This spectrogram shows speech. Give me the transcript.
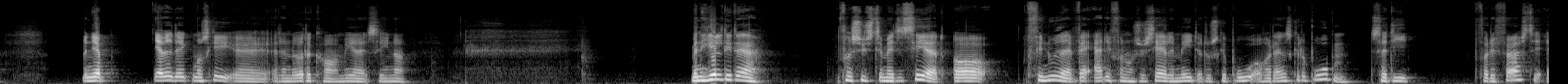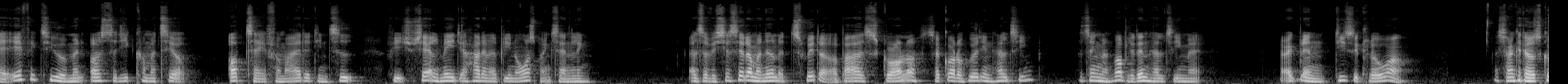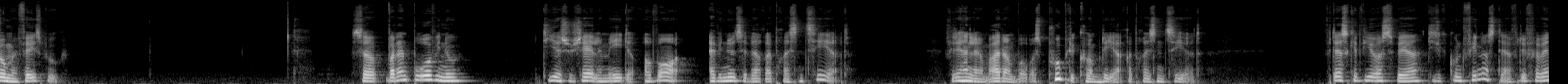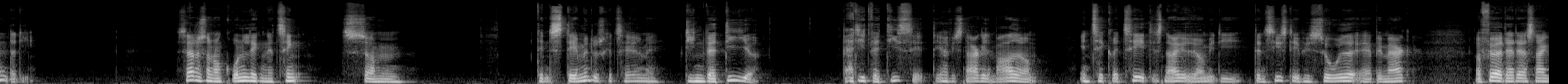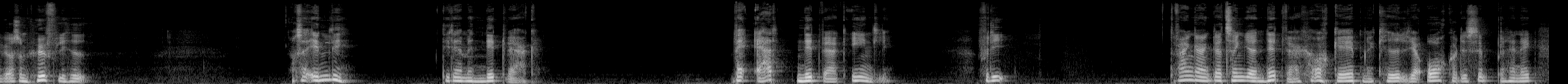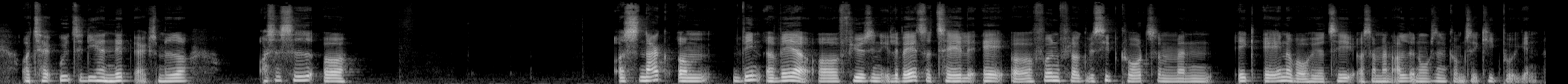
Men jeg, jeg ved det ikke, måske øh, er det noget, der kommer mere af senere. Men hele det der, for systematiseret og finde ud af, hvad er det for nogle sociale medier, du skal bruge, og hvordan skal du bruge dem, så de for det første er effektive, men også så de ikke kommer til at optage for meget af din tid, fordi sociale medier har det med at blive en overspringshandling. Altså hvis jeg sætter mig ned med Twitter og bare scroller, så går der hurtigt en halv time. Så tænker man, hvor bliver den halv time af? Jeg er ikke blevet disse klogere. Og så kan det også gå med Facebook. Så hvordan bruger vi nu de her sociale medier, og hvor er vi nødt til at være repræsenteret? For det handler jo meget om, hvor vores publikum det er repræsenteret. For der skal vi også være. De skal kun finde os der, for det forventer de. Så er der så nogle grundlæggende ting, som den stemme, du skal tale med, dine værdier. Hvad er dit værdisæt? Det har vi snakket meget om. Integritet, det snakkede vi om i de, den sidste episode af Bemærk. Og før da, der snakkede vi også om høflighed. Og så endelig, det der med netværk. Hvad er et netværk egentlig? Fordi der var en gang, der tænkte jeg, netværk, åh, oh, gabende kedeligt, jeg orker det simpelthen ikke, at tage ud til de her netværksmøder, og så sidde og, og snakke om vind og vejr, og fyre sin elevatortale af, og få en flok visitkort, som man ikke aner, hvor hører til, og som man aldrig nogensinde kommer til at kigge på igen.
